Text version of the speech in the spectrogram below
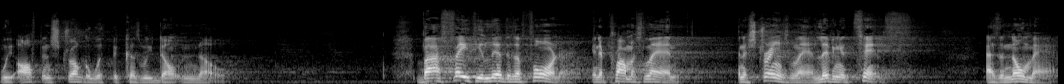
we often struggle with because we don't know? By faith, he lived as a foreigner in a promised land, in a strange land, living in tents as a nomad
